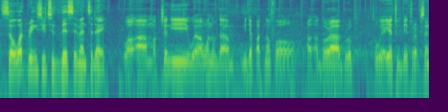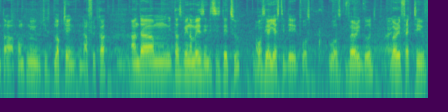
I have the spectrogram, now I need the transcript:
So, what brings you to this event today? Well, um, actually, we're one of the media partners for Agora Group. So we're here today to represent our company, which is blockchain in Africa, and um, it has been amazing. This is day 2 mm. I was here yesterday. It was it was very good, right. very effective,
